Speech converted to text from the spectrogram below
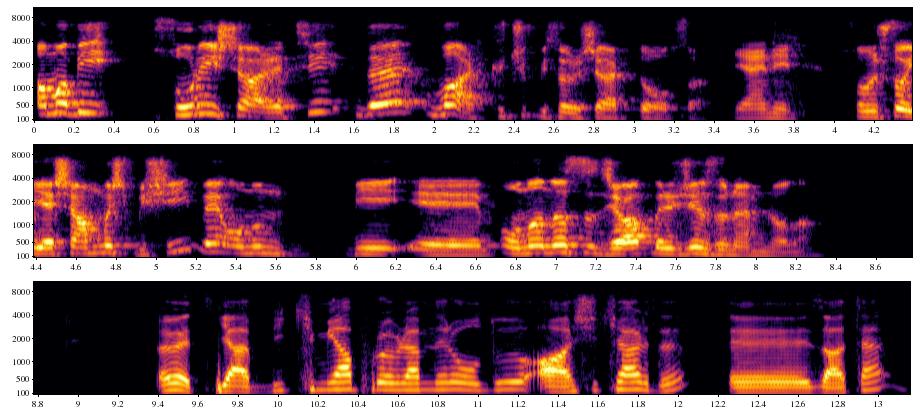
Ama bir soru işareti de var. Küçük bir soru işareti de olsa. Yani sonuçta o yaşanmış bir şey ve onun bir e, ona nasıl cevap vereceğiniz önemli olan. Evet ya bir kimya problemleri olduğu aşikardı e, zaten.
